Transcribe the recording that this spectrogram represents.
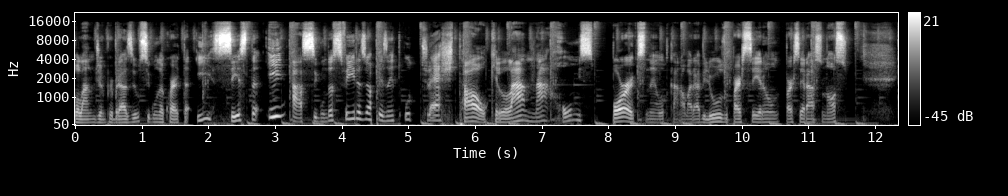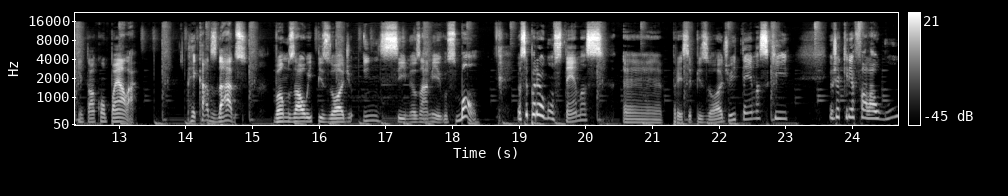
Tô lá no Jumper Brasil, segunda, quarta e sexta. E às segundas-feiras eu apresento o Trash Talk lá na Home Sports, né? Outro canal maravilhoso, parceirão, parceiraço nosso. Então acompanha lá. Recados dados, vamos ao episódio em si, meus amigos. Bom, eu separei alguns temas é, para esse episódio e temas que eu já queria falar há algum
